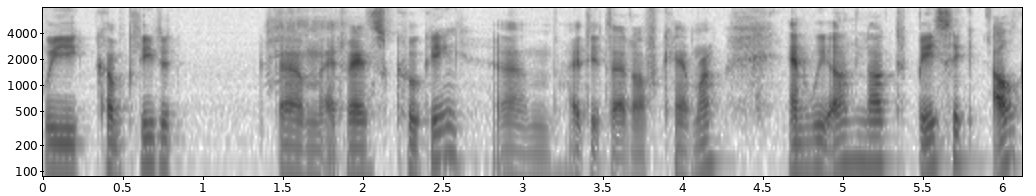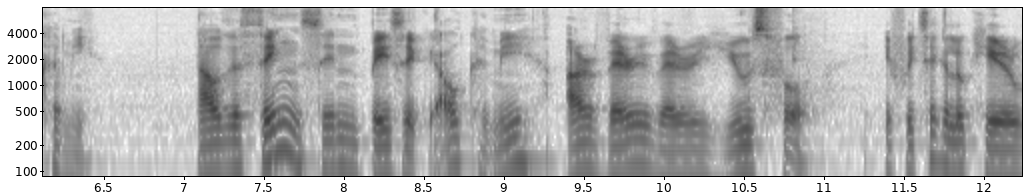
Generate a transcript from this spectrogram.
We completed um, advanced cooking. Um, I did that off camera, and we unlocked basic alchemy. Now the things in basic alchemy are very very useful. If we take a look here,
